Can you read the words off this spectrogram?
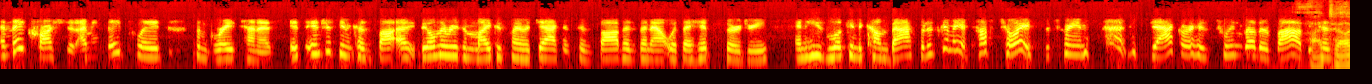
And they crushed it. I mean, they played some great tennis. It's interesting because Bob, the only reason Mike is playing with Jack is because Bob has been out with a hip surgery and he's looking to come back. But it's going to be a tough choice between Jack or his twin brother Bob because I tell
